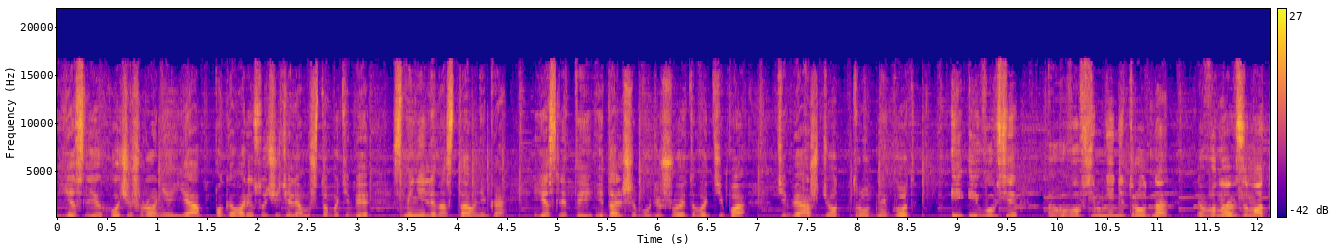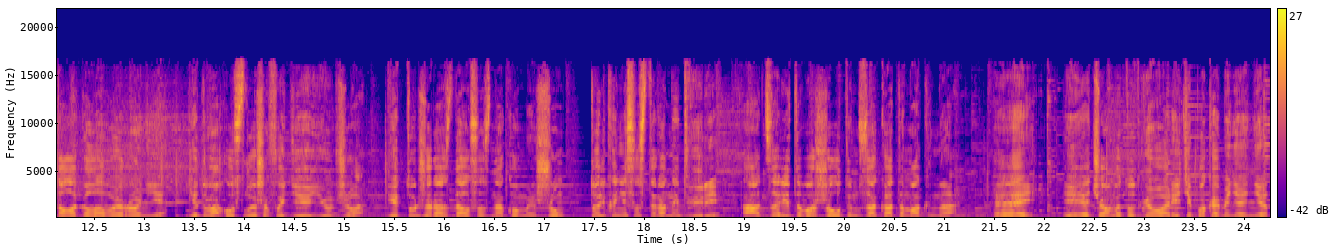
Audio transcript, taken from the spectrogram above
Если хочешь, Рони, я поговорю с учителем, чтобы тебе сменили наставника. Если ты и дальше будешь у этого типа, тебя ждет трудный год. И, и вовсе Э, «Вовсе мне не трудно», — вновь замотала головой Ронье, едва услышав идею Юджио. И тут же раздался знакомый шум, только не со стороны двери, а от залитого желтым закатом окна. «Эй, и о чем вы тут говорите, пока меня нет?»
